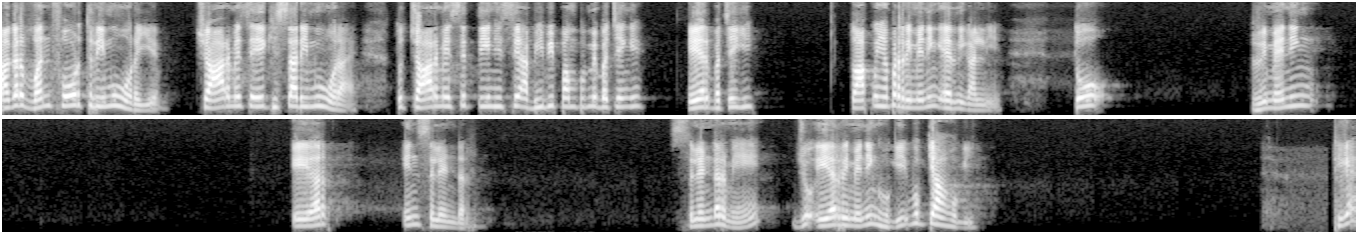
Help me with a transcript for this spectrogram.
अगर वन फोर्थ रिमूव हो रही है, चार में से एक हिस्सा रिमूव हो रहा है तो चार में से तीन हिस्से अभी भी पंप में बचेंगे, एयर बचेगी। तो आपको यहाँ पर रिमेनिंग एयर निकालनी है। तो remaining air in cylinder cylinder में जो एयर रिमेनिंग होगी, वो क्या होगी? ठीक है?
